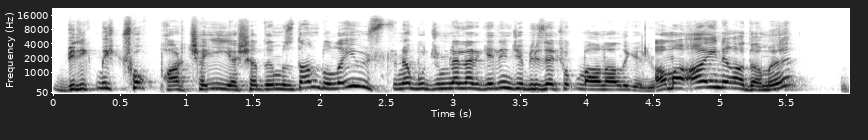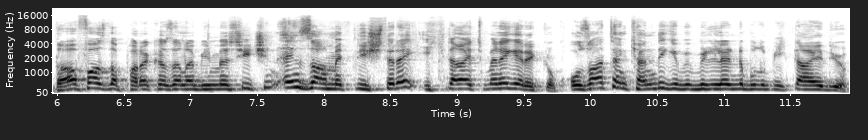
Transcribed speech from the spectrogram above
birikmiş çok parçayı yaşadığımızdan dolayı üstüne bu cümleler gelince bize çok manalı geliyor. Ama aynı adamı daha fazla para kazanabilmesi için en zahmetli işlere ikna etmene gerek yok. O zaten kendi gibi birilerini bulup ikna ediyor.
